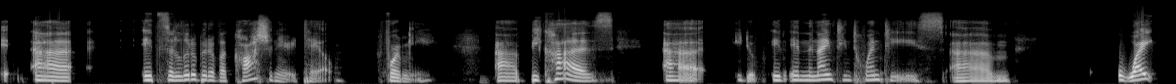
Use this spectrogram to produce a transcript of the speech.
it, uh, it's a little bit of a cautionary tale for me uh, because uh, you know in, in the 1920s um, white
